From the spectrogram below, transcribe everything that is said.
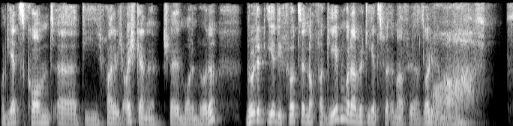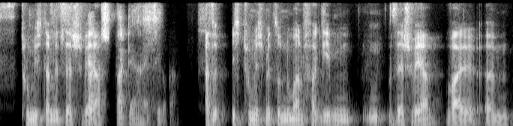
Und jetzt kommt äh, die Frage, die ich euch gerne stellen wollen würde. Würdet ihr die 14 noch vergeben oder wird die jetzt für immer für, soll die für immer? Boah, ich tu mich damit sehr schwer. Fragt, fragt der FC Luca. Also ich tue mich mit so Nummern vergeben mh, sehr schwer, weil ähm,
